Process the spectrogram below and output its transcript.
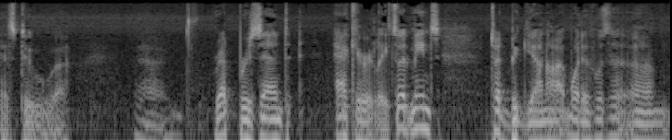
has to uh, uh, represent accurately. So it means tad. What was it? Um,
